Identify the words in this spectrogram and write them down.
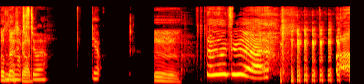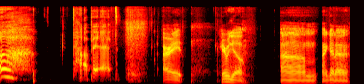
well, let's we'll go. just do a. Uh. Ugh. Top it. All right, here we go. Um, I gotta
